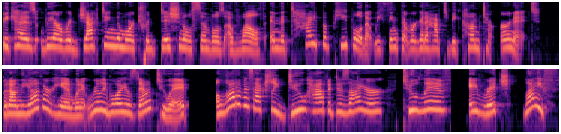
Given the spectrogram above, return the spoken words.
because we are rejecting the more traditional symbols of wealth and the type of people that we think that we're going to have to become to earn it. But on the other hand, when it really boils down to it, a lot of us actually do have a desire to live a rich life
